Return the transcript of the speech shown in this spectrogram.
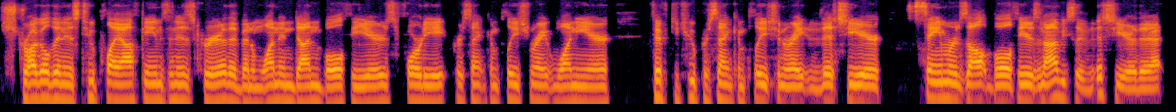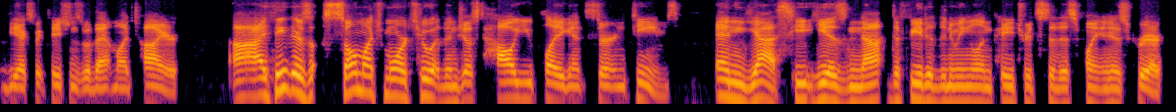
struggled in his two playoff games in his career? They've been one and done both years. 48% completion rate one year, 52% completion rate this year. Same result both years, and obviously this year the the expectations were that much higher. I think there's so much more to it than just how you play against certain teams. And yes, he, he has not defeated the New England Patriots to this point in his career.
